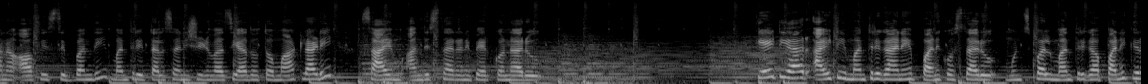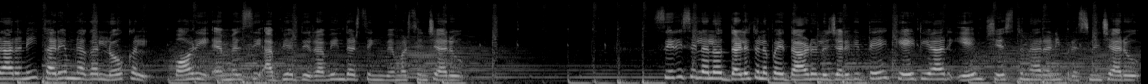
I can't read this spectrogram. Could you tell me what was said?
తన ఆఫీస్ సిబ్బంది మంత్రి తలసాని శ్రీనివాస్ యాదవ్తో మాట్లాడి సాయం అందిస్తారని పేర్కొన్నారు. కేటీఆర్ ఐటీ మంత్రిగానే పనికొస్తారు. మున్సిపల్ మంత్రిగా పనికిరారని కరీంనగర్ లోకల్ బాడీ ఎమ్మెల్సీ అభ్యర్థి రవీందర్ సింగ్ విమర్శించారు. సిరిసిల్లలో దళితులపై దాడులు జరిగితే కేటీఆర్ ఏం చేస్తున్నారని ప్రశ్నించారు.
